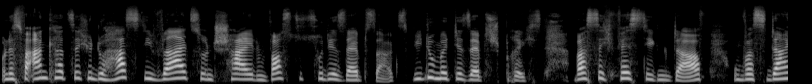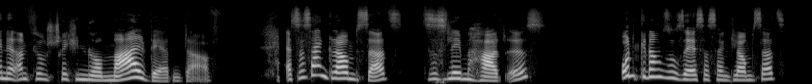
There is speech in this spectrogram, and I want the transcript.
Und es verankert sich und du hast die Wahl zu entscheiden, was du zu dir selbst sagst, wie du mit dir selbst sprichst, was sich festigen darf und was deine, in Anführungsstrichen, normal werden darf. Es ist ein Glaubenssatz, dass das Leben hart ist. Und genauso sehr ist das ein Glaubenssatz,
